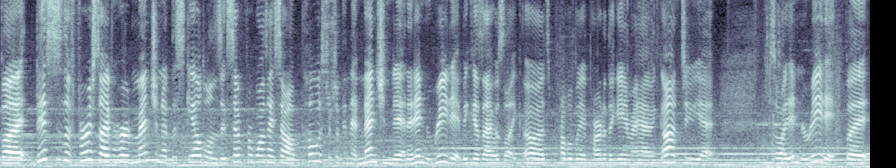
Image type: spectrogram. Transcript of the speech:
But this is the first I've heard mention of the scaled ones, except for once I saw a post or something that mentioned it, and I didn't read it because I was like, oh, it's probably a part of the game I haven't got to yet. So I didn't read it, but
